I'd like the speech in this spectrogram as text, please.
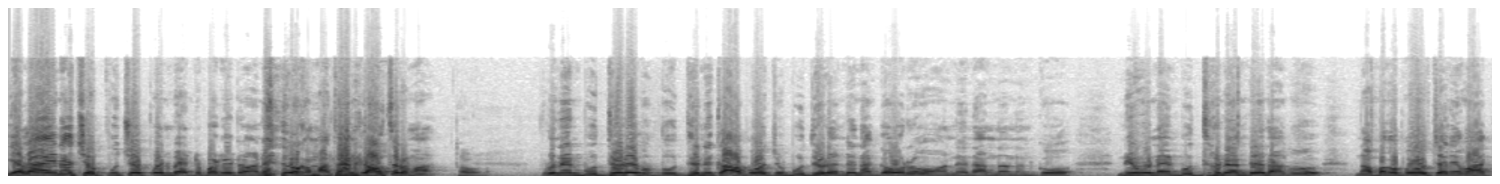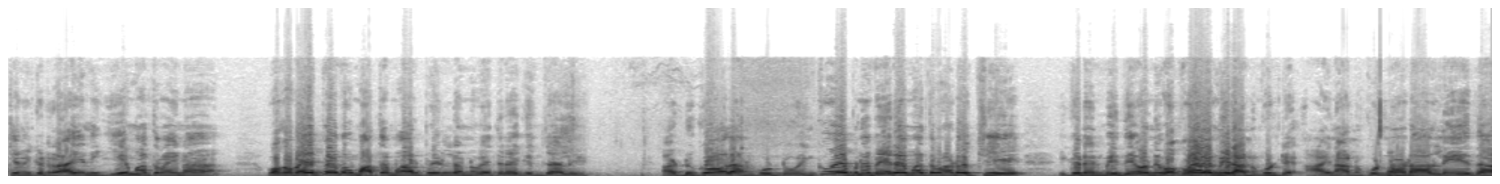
ఎలా అయినా చెప్పు చెప్పు అని వెంటపడటం అనేది ఒక మతానికి అవసరమా? అవును. ఇప్పుడు నేను బుద్ధుడు బుద్ధుని కాకపోవచ్చు బుద్ధుడు అంటే నాకు గౌరవం అని నేను అన్నాను అనుకో నువ్వు నేను బుద్ధుడు అంటే నాకు నమ్మకపోవచ్చు అనే వాక్యం ఇక్కడ రాయని ఏ మతమైనా ఒకవైపు ఏమో మత మార్పిడులను వ్యతిరేకించాలి అడ్డుకోవాలి అనుకుంటూ ఇంకో వైపున వేరే మతం వాడు వచ్చి ఇక్కడ నేను మీ దేవుడిని ఒకవేళ మీరు అనుకుంటే ఆయన అనుకున్నాడా లేదా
